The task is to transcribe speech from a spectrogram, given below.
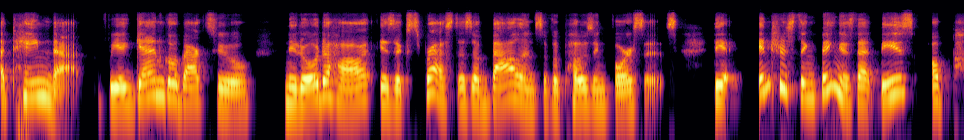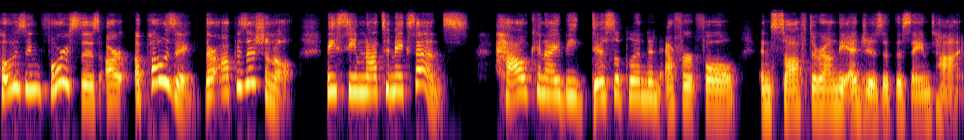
attain that? We again go back to Nirodha is expressed as a balance of opposing forces. The interesting thing is that these opposing forces are opposing, they're oppositional. They seem not to make sense. How can I be disciplined and effortful and soft around the edges at the same time?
